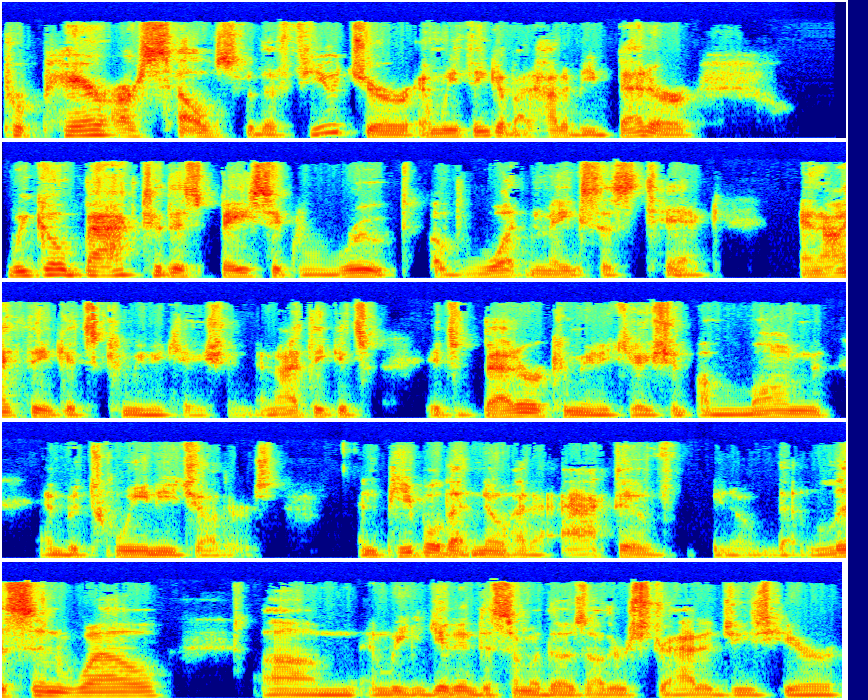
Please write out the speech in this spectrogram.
prepare ourselves for the future and we think about how to be better we go back to this basic root of what makes us tick and i think it's communication and i think it's it's better communication among and between each others and people that know how to active you know that listen well um, and we can get into some of those other strategies here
